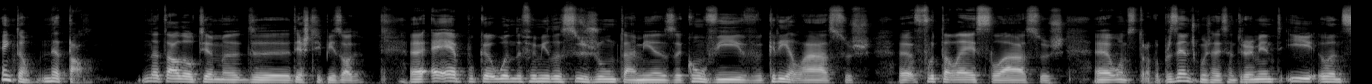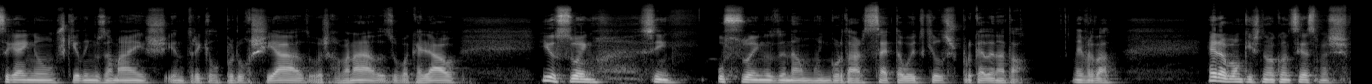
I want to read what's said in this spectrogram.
Então, Natal. Natal é o tema de, deste episódio. É a época onde a família se junta à mesa, convive, cria laços, uh, fortalece laços, uh, onde se troca presentes, como já disse anteriormente, e onde se ganham uns quilinhos a mais entre aquele peru recheado, as rabanadas, o bacalhau e o sonho, sim, o sonho de não engordar 7 a 8 quilos por cada Natal. É verdade. Era bom que isto não acontecesse, mas,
